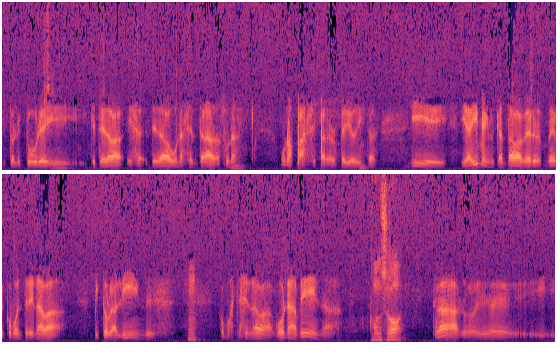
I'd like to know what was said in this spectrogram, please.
Tito Lecture, y que te daba, esa, te daba unas entradas, unas, unos pases para los periodistas, y, y ahí me encantaba ver, ver cómo entrenaba Víctor Galíndez, Hmm. cómo entrenaba Bonavena, Monzón. Claro, eh,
